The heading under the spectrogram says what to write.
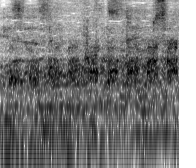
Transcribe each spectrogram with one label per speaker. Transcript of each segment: Speaker 1: This is Footsteps.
